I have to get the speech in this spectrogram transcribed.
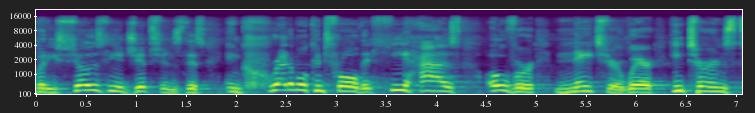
But He shows the Egyptians this incredible control that He has over nature, where He turns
